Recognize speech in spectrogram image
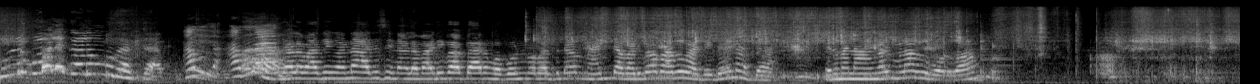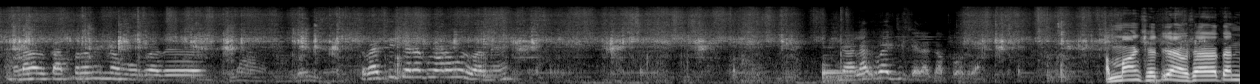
முள்ளு போல கிளம்பு அதனால பாத்தீங்கன்னா அரிசி நல்ல வடிவா பாருங்க பொண்ணுறத்துல நல்ல வடிவா பருவாட்டிட்டு என்னத்த நாங்கள் மிளகு போடுவோம். மிளகுக்கு அப்புறம் என்ன போடுறது? வச்சி சிறப்போட போடுவாங்க இந்த அளவுக்கு வச்சி சிறக்க போடுவோம் அம்மா செட்டியா உஷாராக தான்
